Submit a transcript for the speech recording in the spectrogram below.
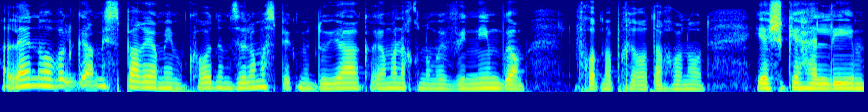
עלינו, אבל גם מספר ימים קודם, זה לא מספיק מדויק. היום אנחנו מבינים גם, לפחות מהבחירות האחרונות, יש קהלים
